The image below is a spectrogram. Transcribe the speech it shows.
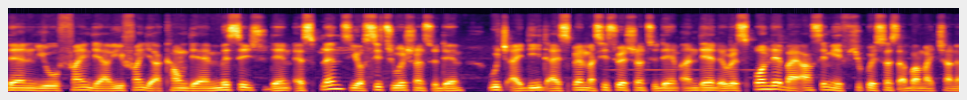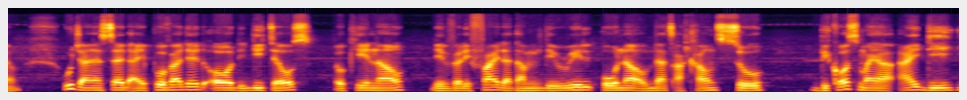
then you find their you find their account there message to them explain your situation to them which i did. I explained my situation to them and then they responded by asking me a few questions about my channel which i said i provided all the details. Okay now they verified that i'm the real owner of that account. So because my id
